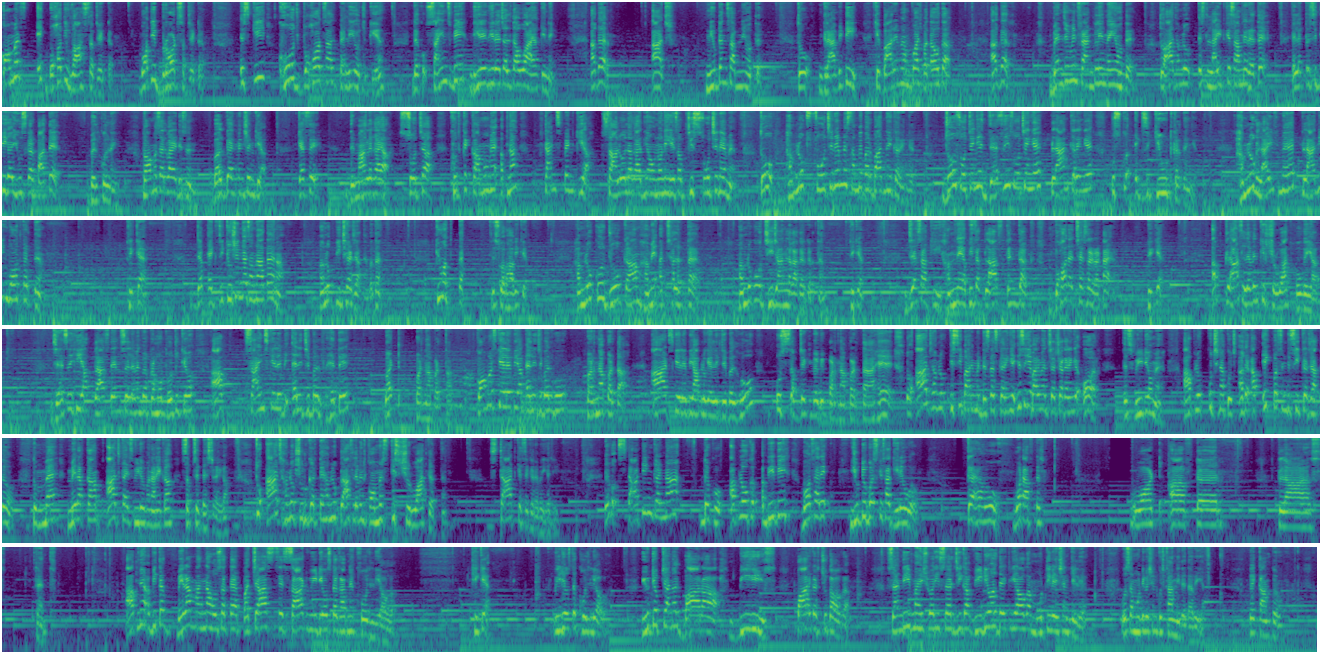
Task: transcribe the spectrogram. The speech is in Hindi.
कॉमर्स एक बहुत ही वास्ट सब्जेक्ट है, बहुत ही ब्रॉड सब्जेक्ट है। इसकी खोज बहुत साल पहले ही हो चुकी है। देखो साइंस भी धीरे धीरे चलता हुआ आया कि नहीं? अगर आज न्यूटन साहब नहीं होते तो ग्रेविटी के बारे में हमको आज पता होता? अगर बेंजामिन फ्रैंकलिन नहीं होते तो आज हम लोग इस लाइट के सामने रहते? इलेक्ट्रिसिटी का यूज़ कर पाते? बिल्कुल नहीं। थॉमस अल्वा एडिसन बल्ब का इन्वेंशन किया। कैसे? दिमाग लगाया, सोचा, खुद के कामों में अपना टाइम स्पेंड किया, सालों लगा दिया उन्होंने ये सब चीज़ सोचने में। तो हम लोग सोचने में समय बर्बाद नहीं करेंगे। जो सोचेंगे, जैसे ही सोचेंगे प्लान करेंगे, उसको एग्जीक्यूट कर देंगे। हम लोग लाइफ में प्लानिंग बहुत करते हैं। ठीक है? जब एग्जीक्यूशन का समय आता है ना, हम लोग पीछे जाते हैं, पता क्यों होता है? स्वाभाविक है। हम लोग को जो काम हमें अच्छा लगता है, हम लोग को जी जान लगा कर करते हैं। ठीक है? जैसा कि हमने अभी तक क्लास टेन तक बहुत अच्छे से रटा है। ठीक है? अब क्लास इलेवन की शुरुआत हो गई आपकी। जैसे ही आप क्लास टेंथ से इलेवन में प्रमोट हो चुके हो, आप साइंस के लिए भी एलिजिबल रहते बट पढ़ना पड़ता। कॉमर्स के लिए भी आप एलिजिबल हो, पढ़ना पड़ता। आर्ट्स के लिए भी आप लोग एलिजिबल हो, उस सब्जेक्ट में भी पढ़ना पड़ता है। तो आज हम लोग इसी बारे में डिस्कस करेंगे, इसी के बारे में चर्चा करेंगे, और इस वीडियो में आप लोग कुछ ना कुछ, अगर आप एक परसेंट सीख कर जाते हो तो मैं, मेरा काम आज का इस वीडियो बनाने का सबसे बेस्ट रहेगा। तो आज हम लोग शुरू करते हैं, हम लोग क्लास इलेवन कॉमर्स की शुरुआत करते हैं। स्टार्ट कैसे करें भैया जी? देखो स्टार्टिंग करना, देखो, आप लोग अभी भी बहुत सारे यूट्यूबर्स के साथ घिरे हुए हो। क्या वो? What after what after class tenth आपने अभी तक मेरा मानना हो सकता है पचास से साठ वीडियोस तक आपने खोज लिया होगा। ठीक है? वीडियोस तक खोज लिया होगा। यूट्यूब चैनल बारह, बीस पार कर चुका होगा। संदीप महेश्वरी सर जी का वीडियोस देख लिया होगा मोटिवेशन के लिए। वो सब मोटिवेशन कुछ काम नहीं देता भैया। तो एक काम करो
